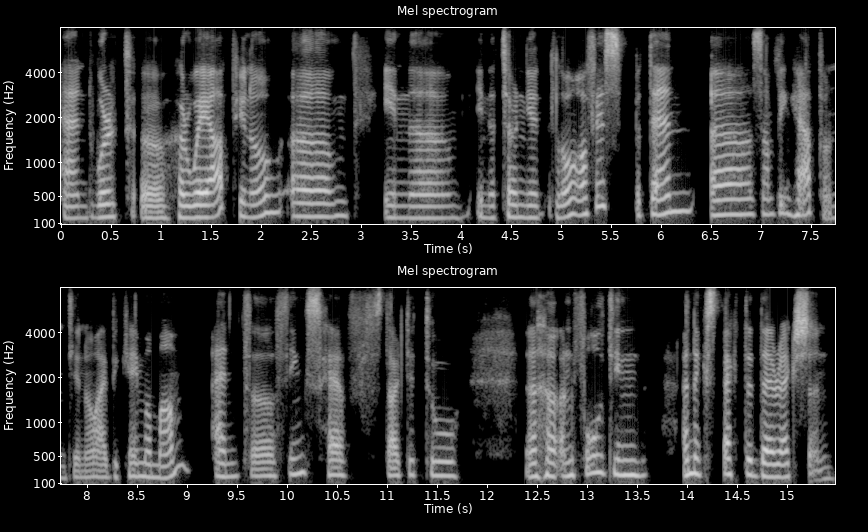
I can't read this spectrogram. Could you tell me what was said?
and worked uh, her way up, you know, um, in um, in attorney law office. But then uh, something happened. You know, I became a mom and uh, things have started to uh, unfold in unexpected direction.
